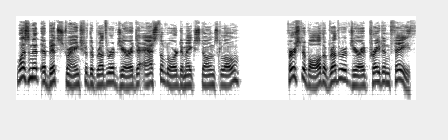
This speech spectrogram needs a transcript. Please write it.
Wasn't it a bit strange for the brother of Jared to ask the Lord to make stones glow? First of all, the brother of Jared prayed in faith,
